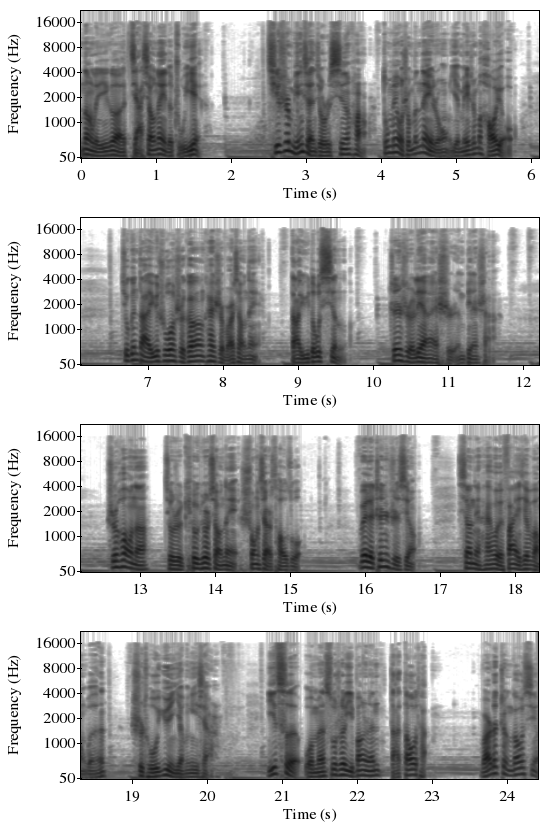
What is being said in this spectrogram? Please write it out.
弄了一个假校内的主页，其实明显就是新号，都没有什么内容，也没什么好友，就跟大鱼说是刚刚开始玩校内，大鱼都信了，真是恋爱使人变傻。之后呢，就是 QQ 校内双线操作，为了真实性，校内还会发一些网文，试图运营一下。一次，我们宿舍一帮人打 DOTA，玩的正高兴，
